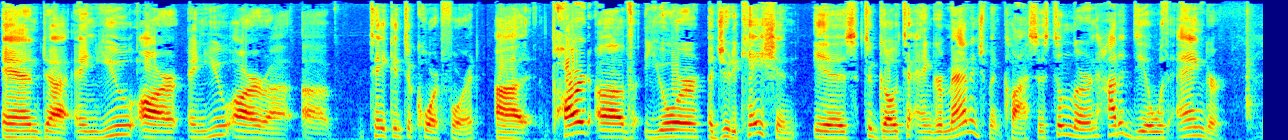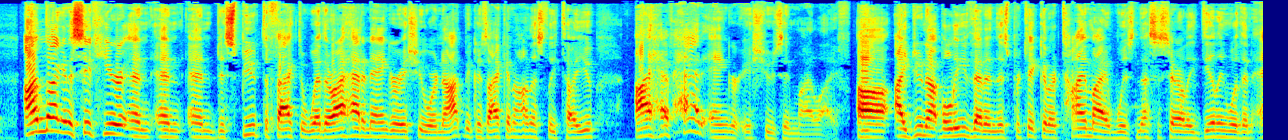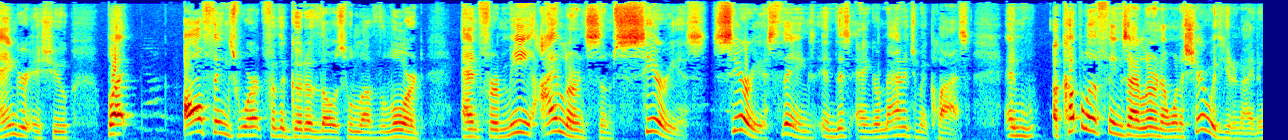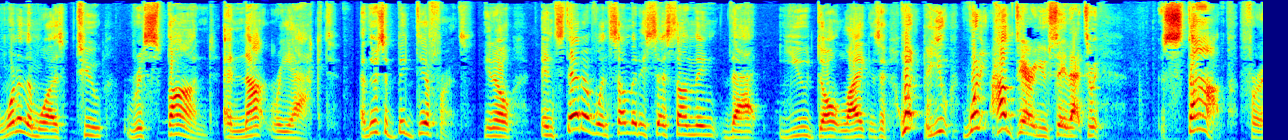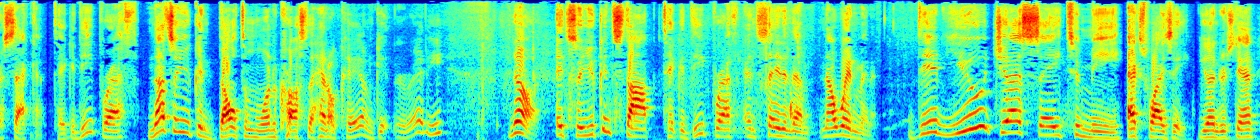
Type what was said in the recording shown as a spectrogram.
and uh, and you are and you are uh, uh, taken to court for it, uh, part of your adjudication is to go to anger management classes to learn how to deal with anger. I'm not going to sit here and, and, and dispute the fact of whether I had an anger issue or not, because I can honestly tell you I have had anger issues in my life. Uh, I do not believe that in this particular time I was necessarily dealing with an anger issue, but all things work for the good of those who love the Lord. And for me, I learned some serious, serious things in this anger management class. And a couple of things I learned I want to share with you tonight. And one of them was to respond and not react. And there's a big difference. You know, instead of when somebody says something that you don't like and say, What are you, what, how dare you say that to me? Stop for a second. Take a deep breath. Not so you can belt them one across the head, okay, I'm getting ready. No, it's so you can stop, take a deep breath, and say to them, Now, wait a minute. Did you just say to me XYZ? You understand?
